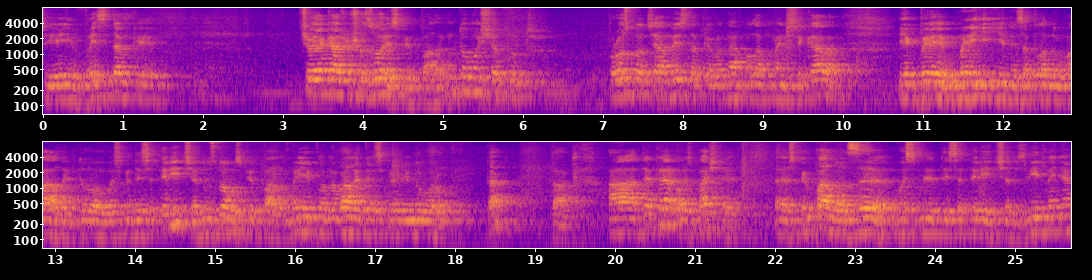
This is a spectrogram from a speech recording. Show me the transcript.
цієї виставки. Що я кажу, що зорі співпали? Ну, тому що тут просто ця виставка вона була б менш цікава, якби ми її не запланували до 80-річчя, ну знову співпало. Ми її планували десь в районі Нового року. Так? Так. А тепер, ось бачите, е, співпало з 80-річчям звільнення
